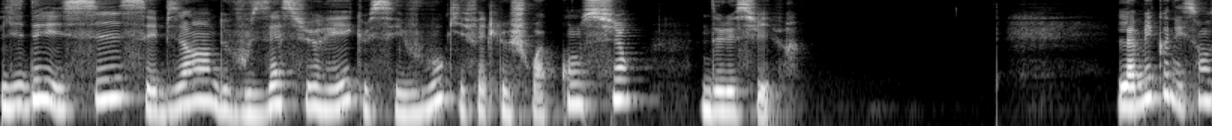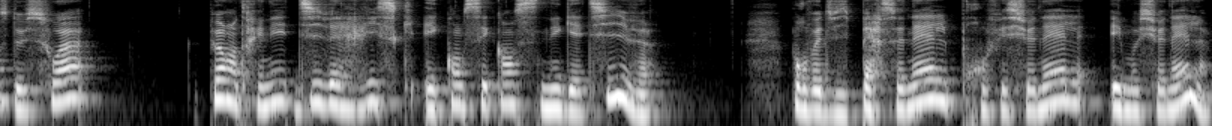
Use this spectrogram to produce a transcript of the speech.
L'idée ici, c'est bien de vous assurer que c'est vous qui faites le choix conscient de le suivre. La méconnaissance de soi peut entraîner divers risques et conséquences négatives pour votre vie personnelle, professionnelle, émotionnelle.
